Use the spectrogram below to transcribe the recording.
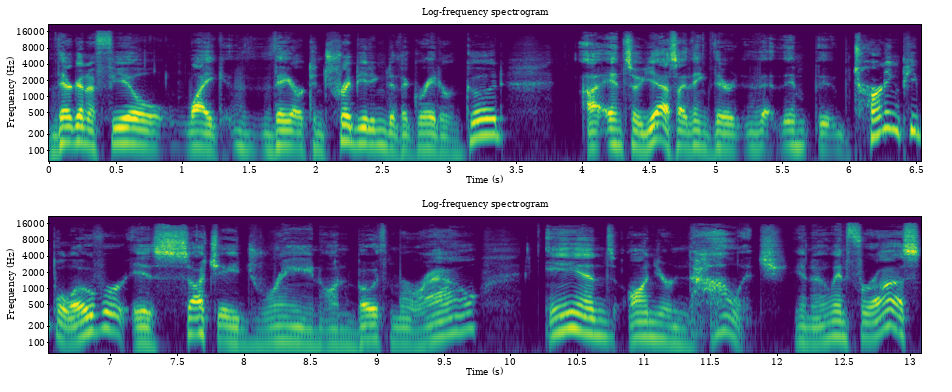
they're going to feel like they are contributing to the greater good. Uh, and so, yes, I think they're, the, turning people over is such a drain on both morale and on your knowledge, you know. And for us,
